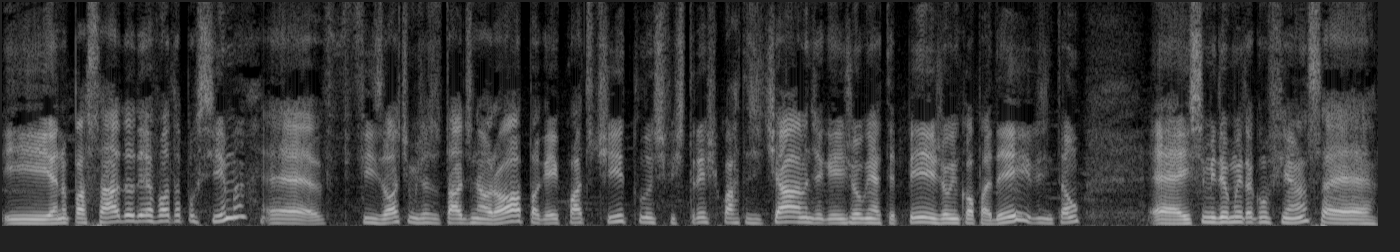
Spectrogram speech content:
e ano passado eu dei a volta por cima, é, fiz ótimos resultados na Europa, ganhei quatro títulos, fiz três quartas de Challenger, ganhei jogo em ATP, jogo em Copa Davis, então é, isso me deu muita confiança. É,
